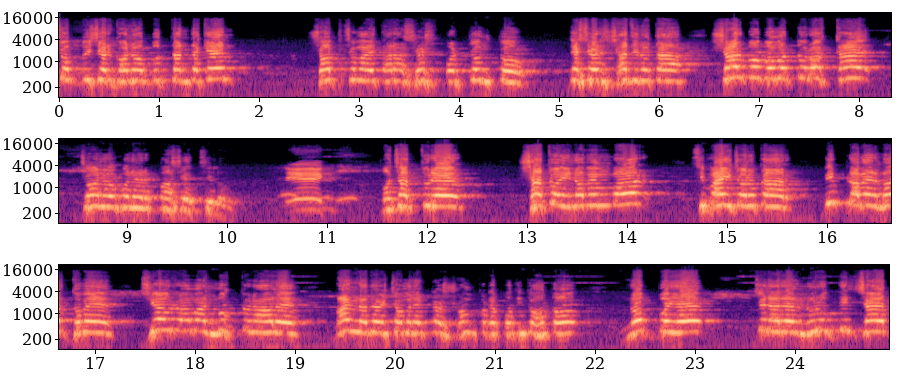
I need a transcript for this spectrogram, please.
চব্বিশের গণ অভ্যুত্থান দেখেন সবসময় তারা শেষ পর্যন্ত দেশের স্বাধীনতা সার্বভৌমত্ব রক্ষায় জনগণের পাশে ছিল। পঁচাত্তরের সাতই নভেম্বর সিপাহী জনতার বিপ্লবের মাধ্যমে জিয়াউর রহমান মুক্ত না হলে বাংলাদেশ যেমন একটা সংকটে পতিত হতো নব্বইয়ে জেনারেল নুরুদ্দিন সাহেব,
